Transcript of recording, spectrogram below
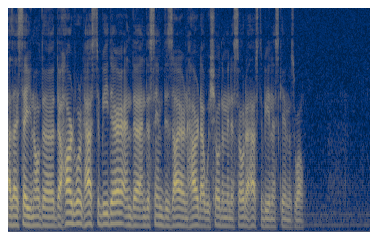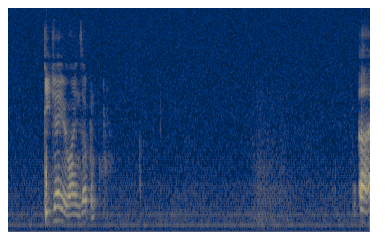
as I say, you know, the, the hard work has to be there, and and the same desire and heart that we showed in Minnesota has to be in this game as well. DJ, your line's open. Uh,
